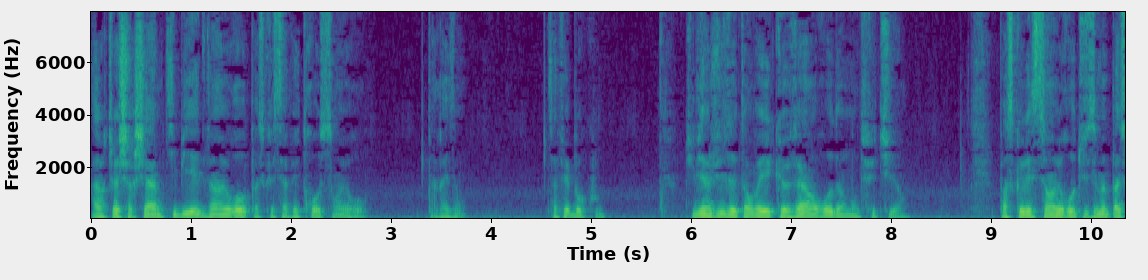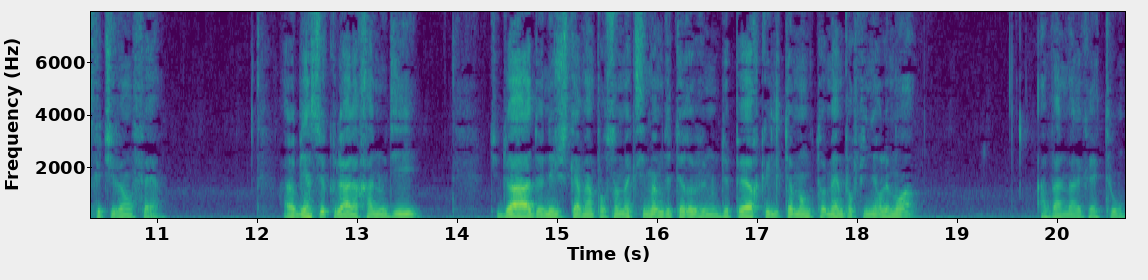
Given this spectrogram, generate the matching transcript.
alors tu vas chercher un petit billet de 20 euros parce que ça fait trop 100 euros. T'as raison. Ça fait beaucoup. Tu viens juste de t'envoyer que 20 euros dans le monde futur. Parce que les 100 euros, tu sais même pas ce que tu vas en faire. Alors bien sûr que là, Allah nous dit, tu dois donner jusqu'à 20% maximum de tes revenus, de peur qu'il te manque toi-même pour finir le mois. Aval malgré tout,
